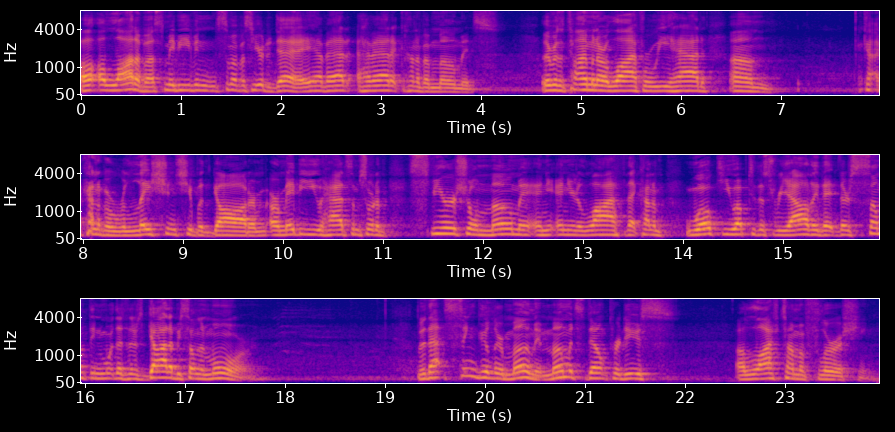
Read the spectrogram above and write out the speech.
A, a, lot of us, maybe even some of us here today, have had, have had kind of a moment. There was a time in our life where we had um, kind of a relationship with God, or, or maybe you had some sort of spiritual moment in, in your life that kind of woke you up to this reality that there's something more, that there's got to be something more. But that singular moment, moments don't produce a lifetime of flourishing.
